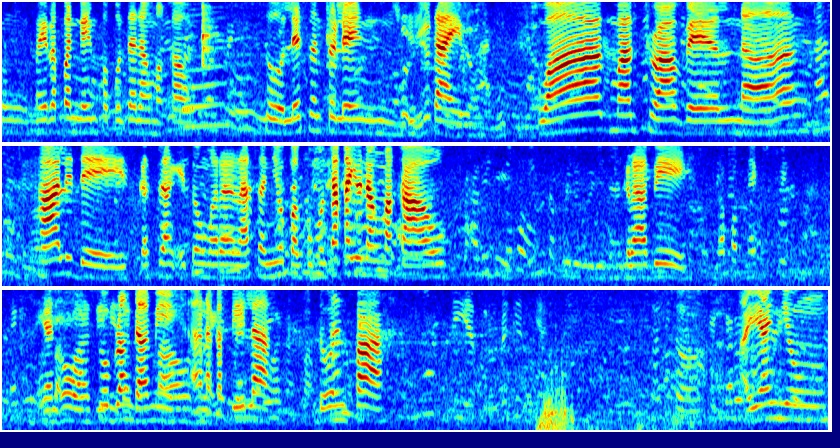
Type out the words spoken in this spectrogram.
yung mahirapan ngayon papunta ng Macau. So, lesson to learn this time. Huwag mag-travel ng holidays kasi ang itong maranasan nyo pag pumunta kayo ng Macau. Grabe. Dapat next week. Next week. Yan oh, sobrang dami ang nakapila. Doon pa. So, ayan yung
